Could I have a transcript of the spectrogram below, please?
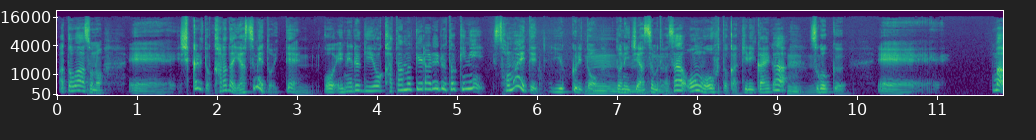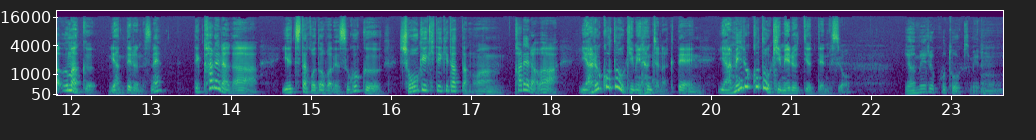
あとはその、えー、しっかりと体休めといて、こうエネルギーを傾けられる時に備えてゆっくりと土日休むとかさ、オンオフとか切り替えがすごく、えー、まあうまくやってるんですね。で彼らが言ってた言葉ですごく衝撃的だったのは、うん、彼らはやることを決めるんじゃなくて、うん、やめることを決めるって言ってるんですよ。やめることを決める、うん、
